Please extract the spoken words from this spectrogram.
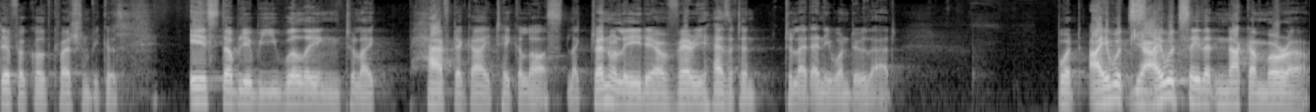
difficult question because is WB willing to like have the guy take a loss? Like generally, they are very hesitant to let anyone do that. But I would Yeah. I would say that Nakamura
